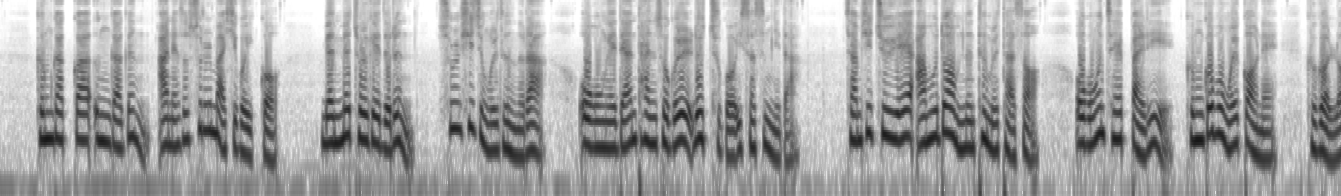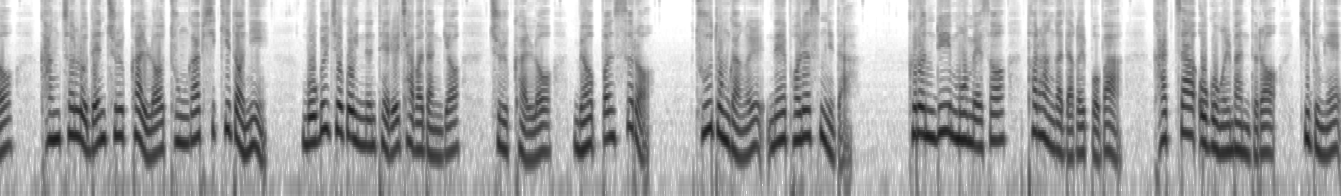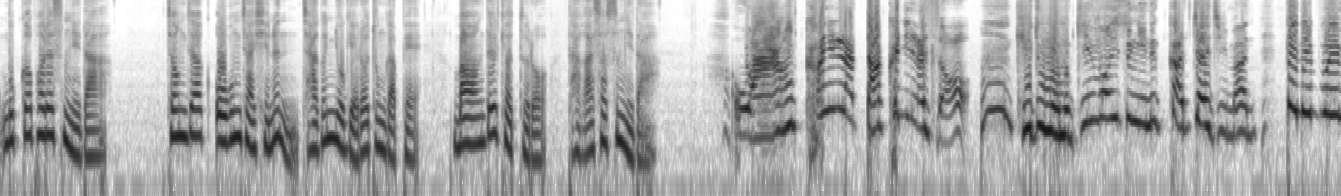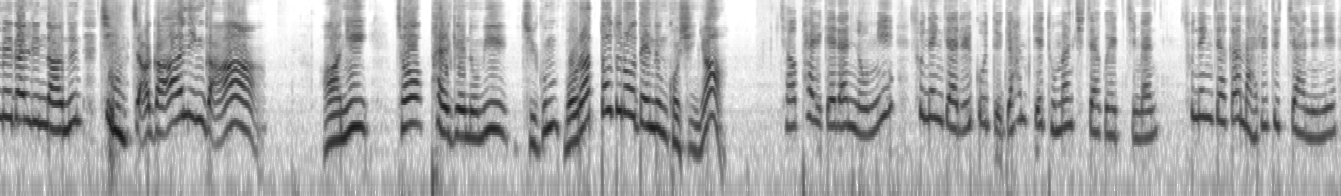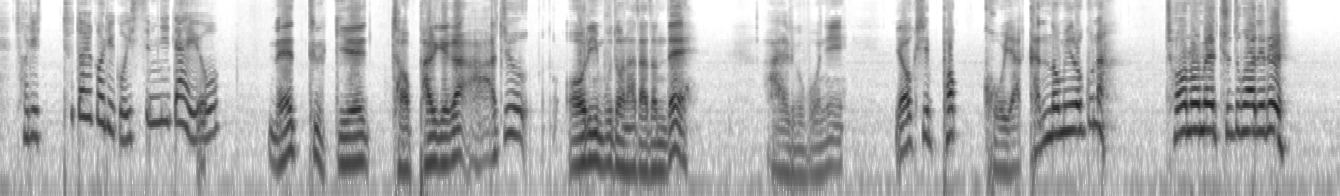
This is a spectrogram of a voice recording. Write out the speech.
금각과 은각은 안에서 술을 마시고 있고 몇몇 졸개들은 술 시중을 드느라 오공에 대한 단속을 늦추고 있었습니다. 잠시 주위에 아무도 없는 틈을 타서 오공은 재빨리 금고봉을 꺼내 그걸로 강철로 된 줄칼로 둔갑시키더니 목을 재고 있는 태를 잡아당겨 줄칼로 몇 번 쓸어 두 동강을 내버렸습니다. 그런 뒤 몸에서 털 한 가닥을 뽑아 가짜 오공을 만들어 기둥에 묶어 버렸습니다. 정작 오공 자신은 작은 요괴로 둔갑해 마왕들 곁으로 다가섰습니다. 왕 큰일 났다 큰일 났어 기둥에 묶인 원숭이는 가짜지만 테들보에 매달린 나는 진짜가 아닌가 아니 저 팔개 놈이 지금 뭐라 떠들어대는 것이냐 저 팔개란 놈이 손행자를 꼬드겨 함께 도망치자고 했지만 손행자가 말을 듣지 않으니 저리 투덜거리고 있습니다요. 내 듣기에 저 팔개가 아주 어리무던하다던데 알고 보니 역시 퍽 고약한 놈이로구나. 저놈의 주둥아리를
